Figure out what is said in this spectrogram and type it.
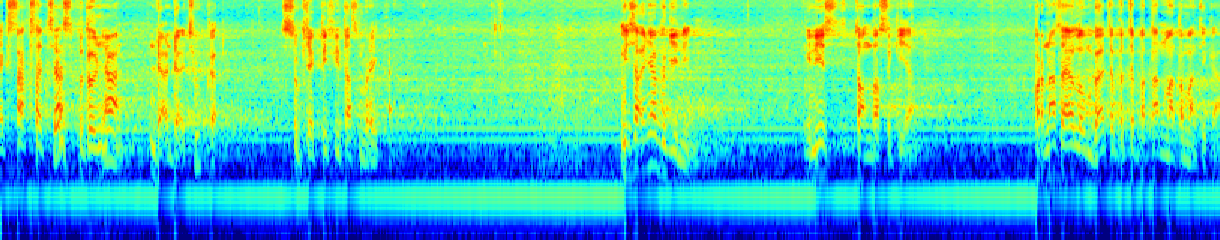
eksak saja sebetulnya tidak ada juga subjektivitas mereka. Misalnya begini ini contoh sekian. Pernah saya lomba cepet-cepetan matematika.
